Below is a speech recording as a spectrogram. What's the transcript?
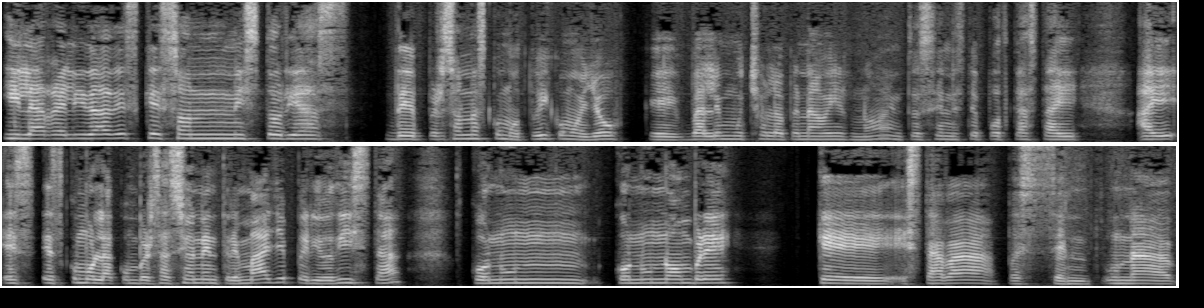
Y la realidad es que son historias de personas como tú y como yo, que vale mucho la pena oír, ¿no? Entonces en este podcast hay, hay es, es como la conversación entre Maye, periodista, con un, con un hombre que estaba pues en una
